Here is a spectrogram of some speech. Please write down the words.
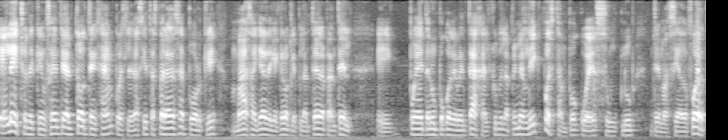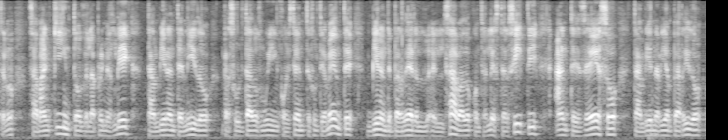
El hecho de que enfrente al Tottenham pues le da cierta esperanza porque más allá de que creo que plantel a plantel eh, puede tener un poco de ventaja el club de la Premier League, pues tampoco es un club demasiado fuerte, ¿no? O sea, van quintos de la Premier League, también han tenido resultados muy inconsistentes últimamente, vienen de perder el, sábado contra el Leicester City, antes de eso también habían perdido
